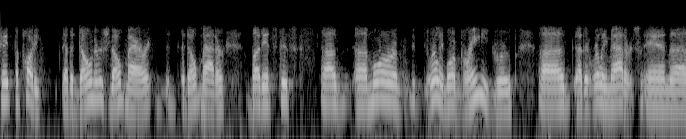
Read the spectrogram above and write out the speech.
shape the party the donors don't matter, don't matter, but it's this uh, uh, more, really more brainy group uh, that really matters, and uh,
